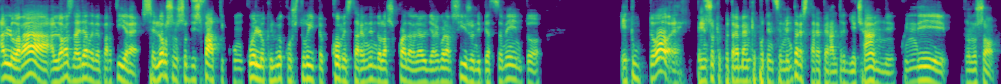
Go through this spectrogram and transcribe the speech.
allora, allora Snyder deve partire. Se loro sono soddisfatti con quello che lui ha costruito come sta rendendo la squadra a livello di regular season, di piazzamento e tutto, eh, penso che potrebbe anche potenzialmente restare per altri dieci anni. Quindi non lo so.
